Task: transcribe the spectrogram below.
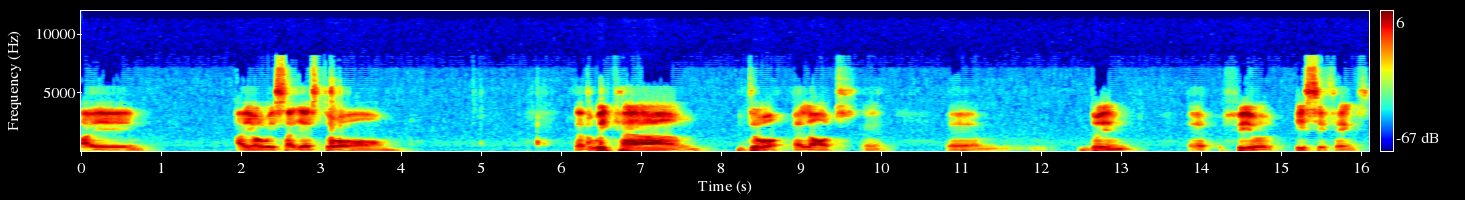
I, I always suggest to, um, that we can do a lot uh, um, doing uh, few easy things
